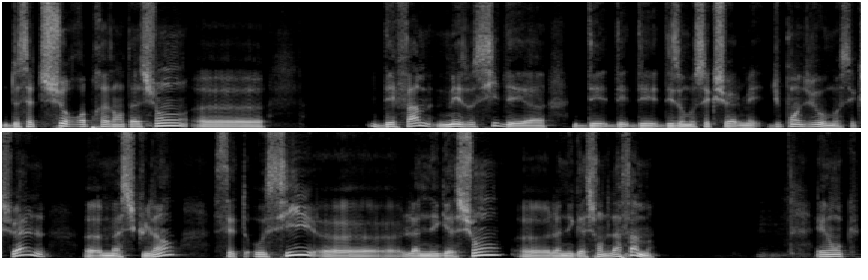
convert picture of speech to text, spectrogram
de cette surreprésentation des femmes, mais aussi des, des, des, des, homosexuels. Mais du point de vue homosexuel, masculin, c'est aussi euh, la négation, la négation de la femme. Mmh. Et donc,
